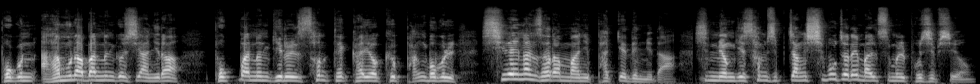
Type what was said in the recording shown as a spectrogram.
복은 아무나 받는 것이 아니라 복 받는 길을 선택하여 그 방법을 실행한 사람만이 받게 됩니다. 신명기 30장 15절의 말씀을 보십시오.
